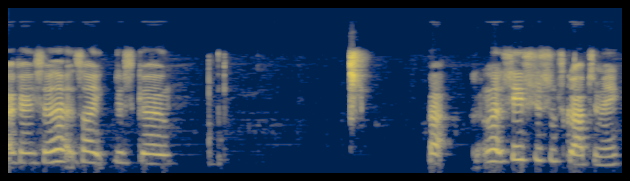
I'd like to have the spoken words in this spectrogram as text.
Okay, so let's like just go back. Let's see if she subscribed to me.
